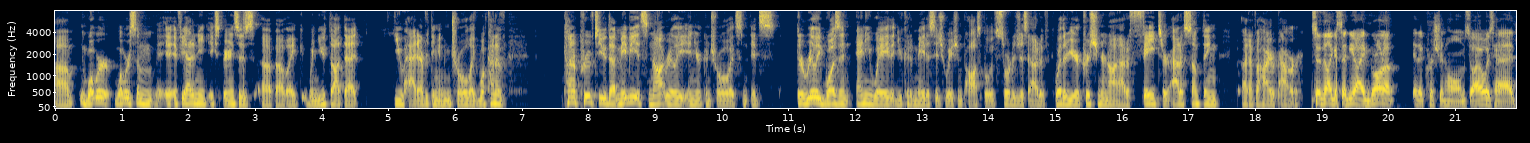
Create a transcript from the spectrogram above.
um, what were what were some if you had any experiences about like when you thought that you had everything in control like what kind of kind of proved to you that maybe it's not really in your control it's it's there really wasn't any way that you could have made a situation possible. It was sort of just out of whether you're a Christian or not, out of fate or out of something, out of a higher power. So, then, like I said, you know, I'd grown up in a Christian home, so I always had,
